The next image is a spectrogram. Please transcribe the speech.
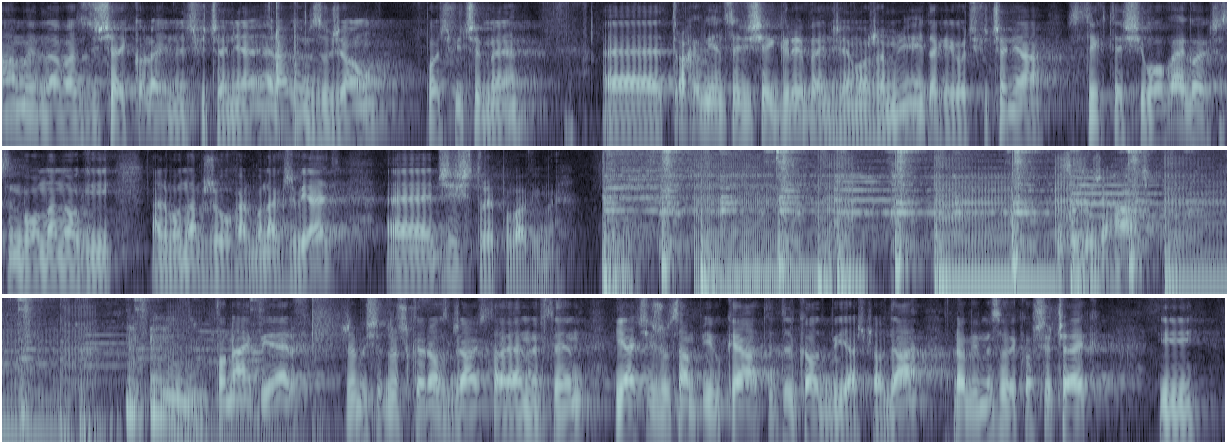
mamy dla Was dzisiaj kolejne ćwiczenie razem z Zuzią. Poćwiczymy. E, trochę więcej dzisiaj gry będzie, może mniej takiego ćwiczenia stricte siłowego, jak czasem było na nogi, albo na brzuch, albo na grzbiet. E, dzisiaj się trochę pobawimy. To co Zuzia, chodź? To najpierw, żeby się troszkę rozgrzać, stawiamy w tym. Ja Ci rzucam piłkę, a Ty tylko odbijasz, prawda? Robimy sobie koszyczek i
